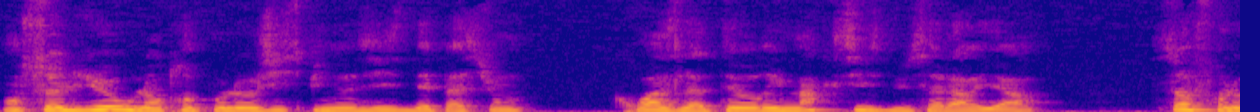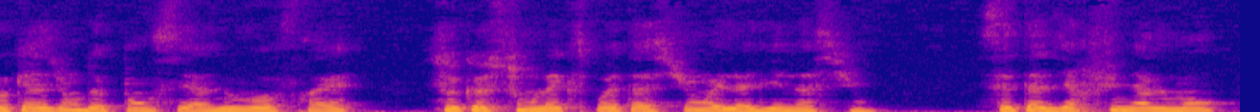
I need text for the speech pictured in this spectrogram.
En ce lieu où l'anthropologie spinoziste des passions croise la théorie marxiste du salariat, s'offre l'occasion de penser à nouveau frais ce que sont l'exploitation et l'aliénation c'est-à-dire finalement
